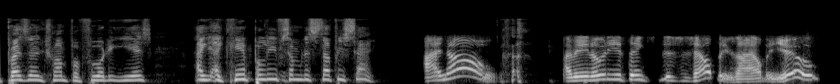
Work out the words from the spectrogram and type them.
President Trump for forty years. I, I can't believe some of the stuff he's saying. I know. I mean, who do you think this is helping? It's not helping you.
